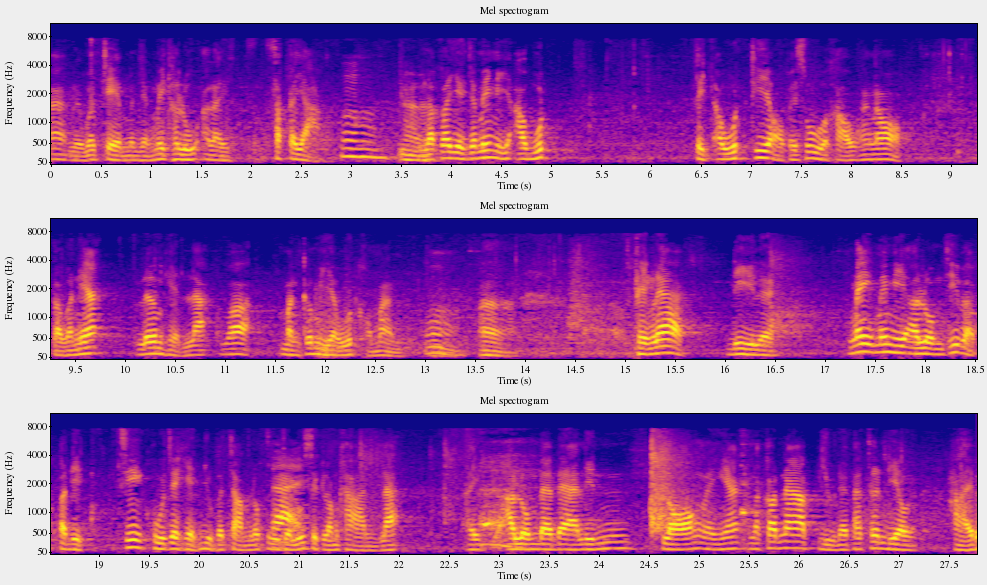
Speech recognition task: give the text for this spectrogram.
มากเลยว่าเจมส์มันยังไม่ทะลุอะไรสักอย่าง อืม แล้วก็ยังจะไม่มีอาวุธ ติดอาวุธที่ออกไปสู้กับเขาข้างนอก แต่วันเนี้ยเริ่มเห็นแล้วว่ามันก็มีอาวุธของมันอืม อ่าเพลงแรกดีเลย ไม่ไม่มีอารมณ์ที่แบบประดิษฐ์ที่ครูจะเห็นอยู่ประจำแล้วครูใช่ จะรู้สึกลำคาญและ ไออารมณ์แบแบลิ้นร้องอะไรเงี้ย แล้วก็หน้าอยู่ในแพทเทิร์นเดียว หายไป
